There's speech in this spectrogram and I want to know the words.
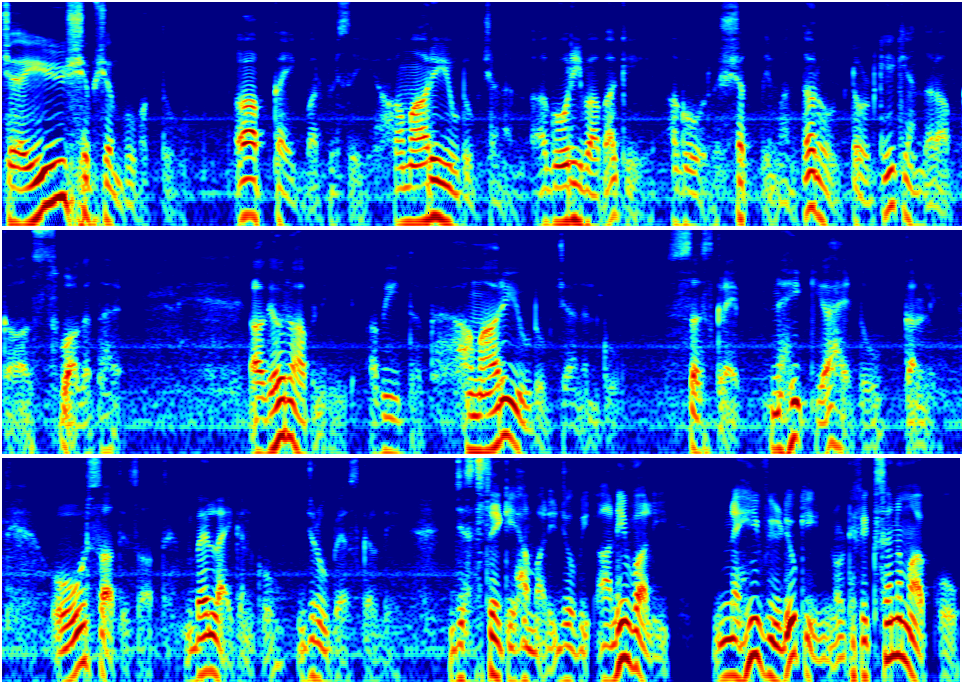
जय शिव शंभु भक्तों। आपका एक बार फिर से हमारे यूट्यूब चैनल अगोरी बाबा के अगोर शक्ति मंत्र और टोटके के अंदर आपका स्वागत है। अगर आपने अभी तक हमारे यूट्यूब चैनल को सब्सक्राइब नहीं किया है तो कर ले और साथ ही साथ बेल आइकन को ज़रूर प्रेस कर दे, जिससे कि हमारी जो भी आने वाली नई वीडियो की नोटिफिकेशन हम आपको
